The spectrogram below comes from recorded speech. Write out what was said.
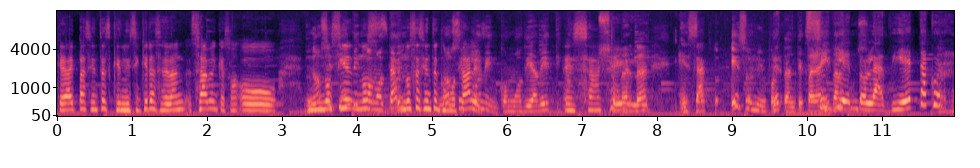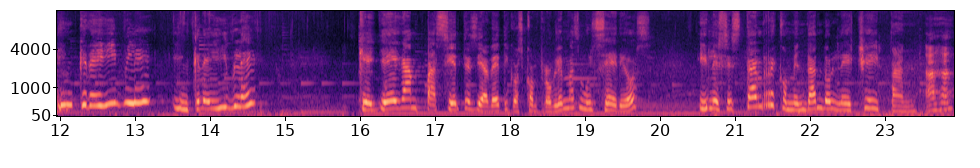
que hay pacientes que ni siquiera se dan, saben que son o no, se sienten como tales. No se sienten como no tales. Se ponen como diabéticos. Exacto. ¿Verdad? Exacto. Eso es lo importante para Siguiendo la dieta, increíble, increíble que llegan pacientes diabéticos con problemas muy serios y les están recomendando leche y pan. Ajá.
